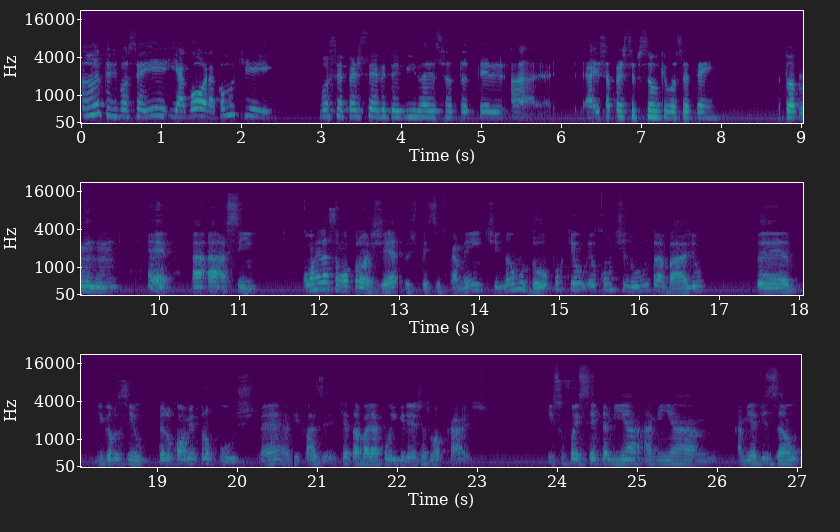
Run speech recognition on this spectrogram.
antes de você ir e agora. Como que você percebe devido a essa, a, a essa percepção que você tem? A tua... Uhum. É, assim, com relação ao projeto especificamente, não mudou porque eu, eu continuo no trabalho, é, digamos assim, pelo qual me propus né, a fazer, que é trabalhar com igrejas locais. Isso foi sempre a minha, a minha, a minha visão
